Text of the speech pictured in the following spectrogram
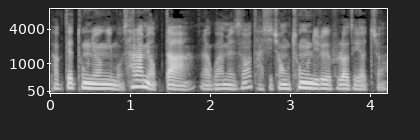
박 대통령이 뭐 사람이 없다라고 하면서 다시 정 총리를 불러들였죠.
